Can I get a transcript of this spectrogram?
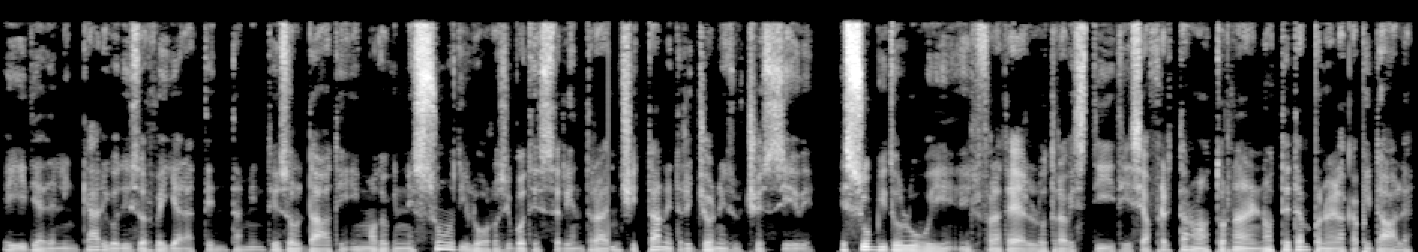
e gli diede l'incarico di sorvegliare attentamente i soldati in modo che nessuno di loro si potesse rientrare in città nei tre giorni successivi. E subito lui e il fratello, travestiti, si affrettarono a tornare nottetempo nella capitale.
